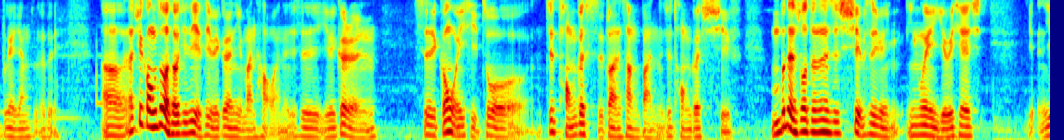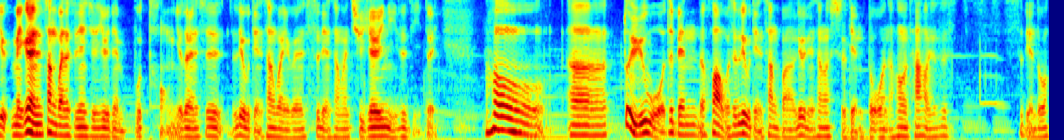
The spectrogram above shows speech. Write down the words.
不可以这样子的，对，呃，那去工作的时候，其实也是有一个人也蛮好玩的，就是有一个人是跟我一起做，就同个时段上班的，就同个 shift，我们不能说真正是 shift，是因因为有一些有有每个人上班的时间其实有点不同，有的人是六点上班，有个人四点上班，取决于你自己，对。然后，呃，对于我这边的话，我是六点上班，六点上到十点多。然后他好像是四点多，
